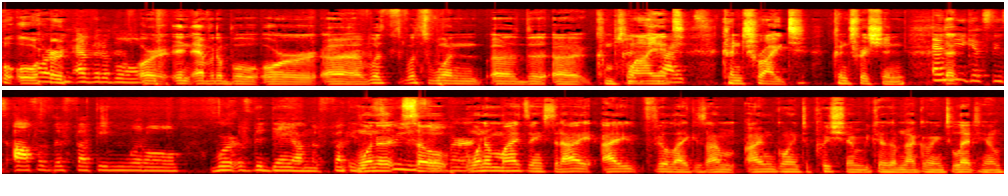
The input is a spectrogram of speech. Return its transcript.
or Or or, inevitable. inevitable, or uh, what's what's one uh, the uh, compliant, contrite, contrition. And that- he gets these off of the fucking little word of the day on the fucking one of so one of my things that I I feel like is I'm I'm going to push him because I'm not going to let him.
